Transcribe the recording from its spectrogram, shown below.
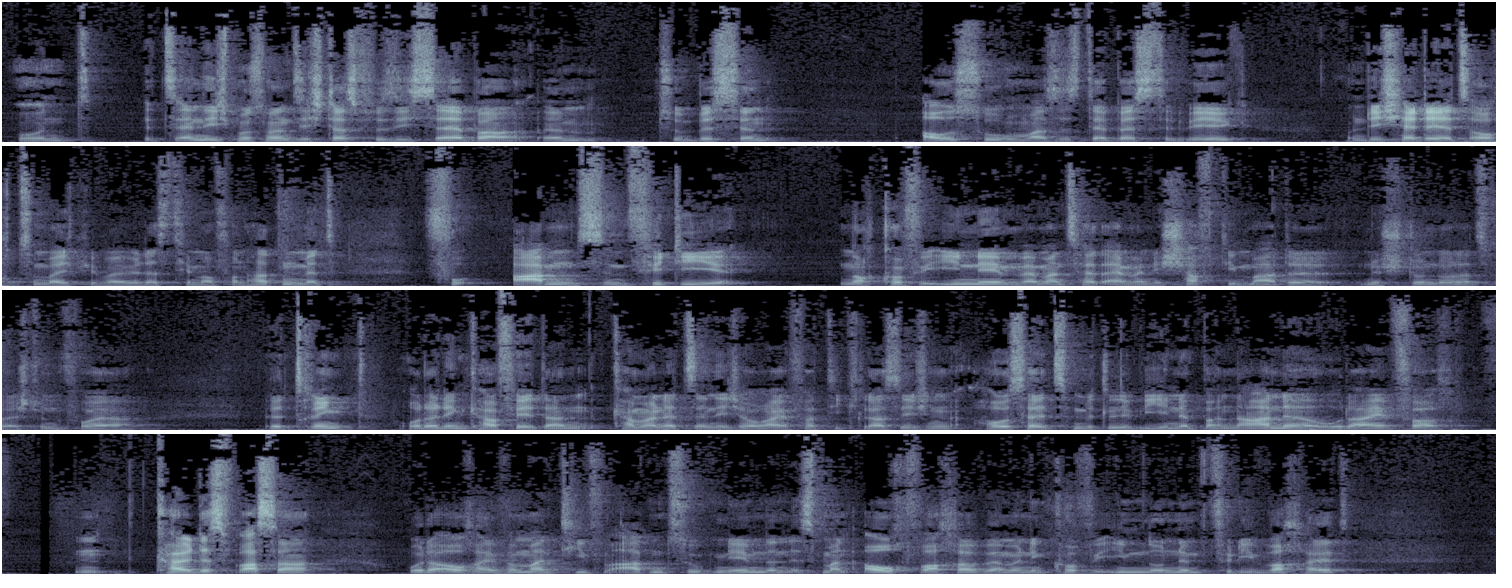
Und letztendlich muss man sich das für sich selber ähm, so ein bisschen aussuchen, was ist der beste Weg. Und ich hätte jetzt auch zum Beispiel, weil wir das Thema von hatten, mit abends im Fitti noch Koffein nehmen, wenn man es halt einfach nicht schafft, die Mate eine Stunde oder zwei Stunden vorher äh, trinkt oder den Kaffee, dann kann man letztendlich auch einfach die klassischen Haushaltsmittel wie eine Banane oder einfach ein kaltes Wasser oder auch einfach mal einen tiefen Atemzug nehmen, dann ist man auch wacher, wenn man den Koffein nur nimmt für die Wachheit,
